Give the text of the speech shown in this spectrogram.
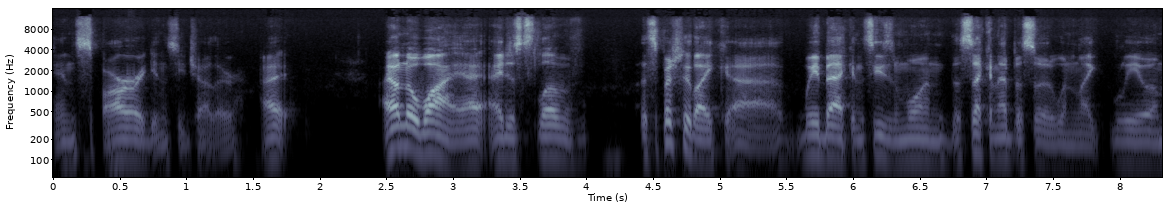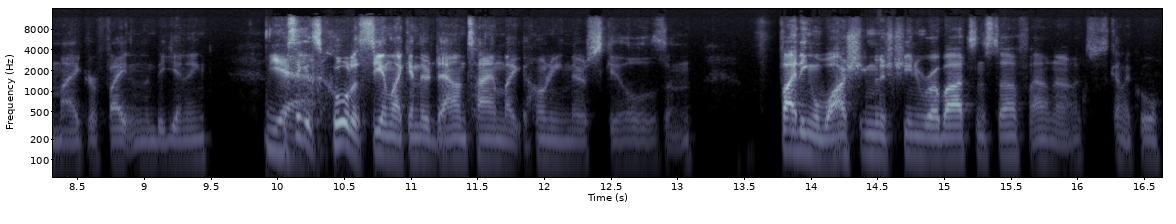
and spar against each other. I I don't know why. I, I just love especially like uh way back in season one, the second episode when like Leo and Mike are fighting in the beginning. I Yeah. just think it's cool to see them like in their downtime, like honing their skills and fighting washing machine robots and stuff. I don't know. It's just kind of cool.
